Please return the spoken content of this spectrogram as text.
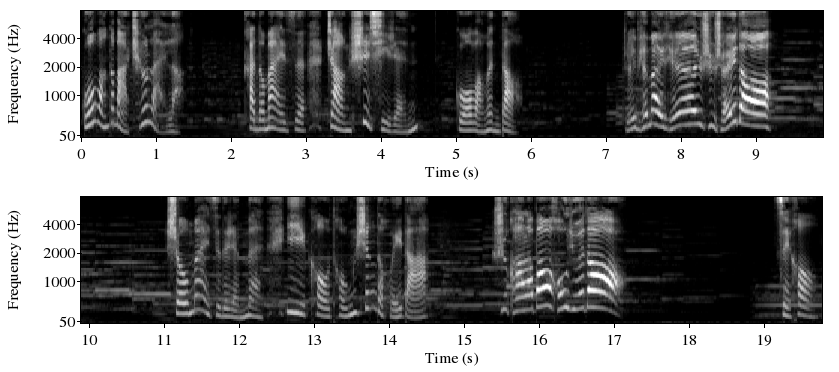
国王的马车来了。看到麦子长势喜人，国王问道：“这片麦田是谁的？”收麦子的人们异口同声的回答：“是卡拉巴侯爵的。”最后，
